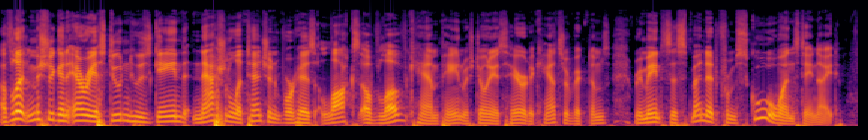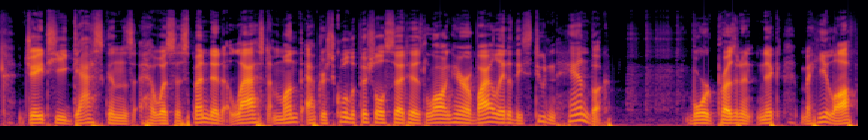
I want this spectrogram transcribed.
A Flint, Michigan area student who's gained national attention for his Locks of Love campaign, which donates hair to cancer victims, remained suspended from school Wednesday night. JT Gaskins was suspended last month after school officials said his long hair violated the student handbook. Board President Nick Mihiloff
